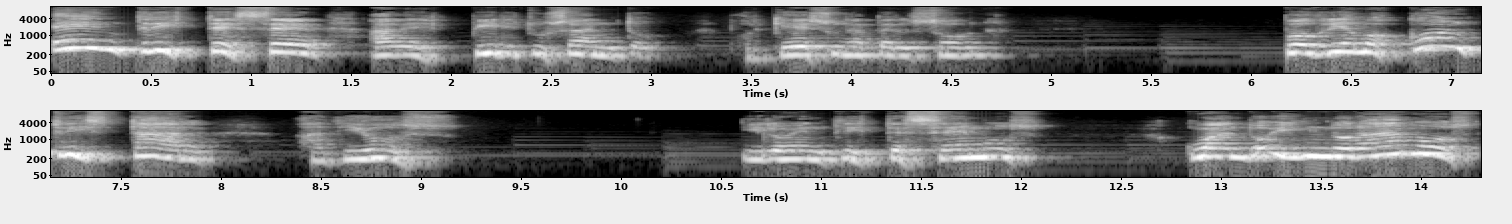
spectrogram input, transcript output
entristecer al Espíritu Santo, porque es una persona. Podríamos contristar a Dios y lo entristecemos cuando ignoramos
